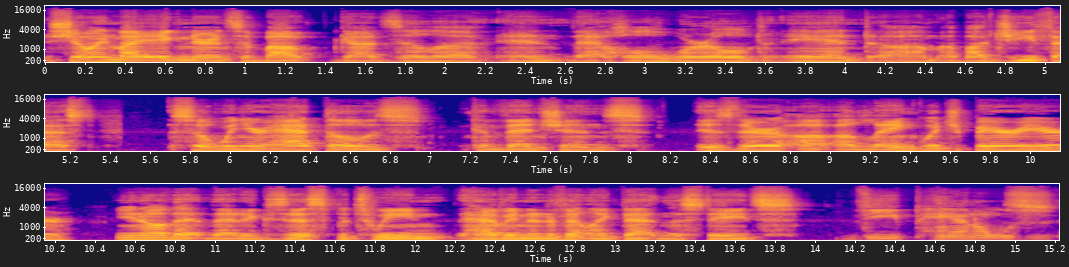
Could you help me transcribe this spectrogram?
Showing my ignorance about Godzilla and that whole world and um, about G Fest. So when you're at those conventions, is there a, a language barrier? You know that that exists between having an event like that in the states the panels,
